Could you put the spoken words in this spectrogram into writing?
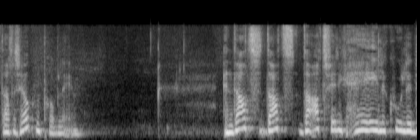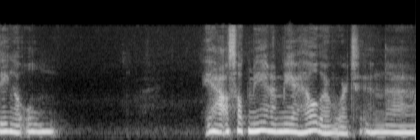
dat is ook een probleem. En dat, dat, dat vind ik hele coole dingen om. Ja, als dat meer en meer helder wordt. En, eh,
